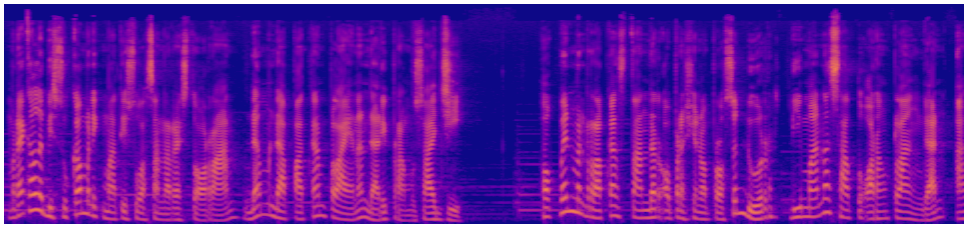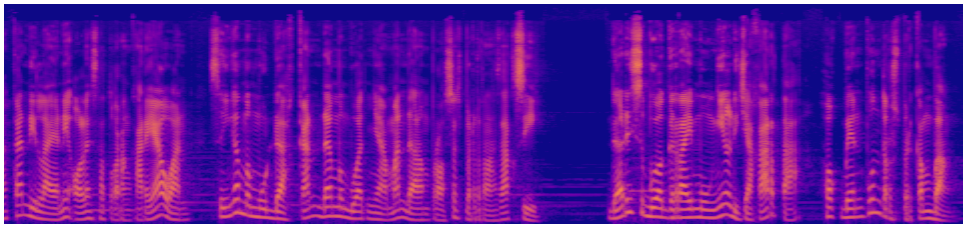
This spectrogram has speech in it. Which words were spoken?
mereka lebih suka menikmati suasana restoran dan mendapatkan pelayanan dari pramusaji. Hokben menerapkan standar operasional prosedur di mana satu orang pelanggan akan dilayani oleh satu orang karyawan, sehingga memudahkan dan membuat nyaman dalam proses bertransaksi. Dari sebuah gerai mungil di Jakarta, Hokben pun terus berkembang.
